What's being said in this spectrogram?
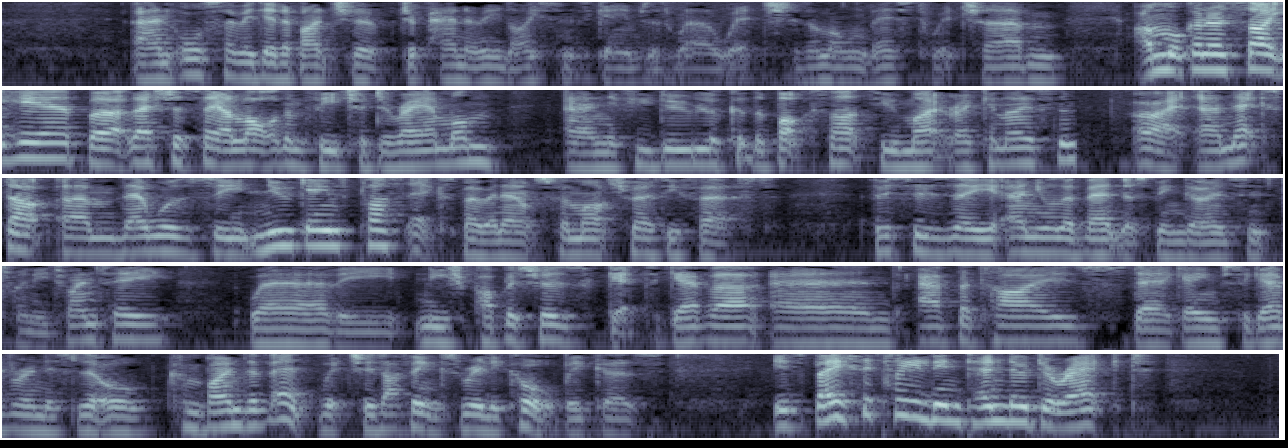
and also they did a bunch of Japan-only licensed games as well, which is a long list. Which um, I'm not going to cite here, but let's just say a lot of them feature Doraemon, and if you do look at the box arts, you might recognise them. All right, uh, next up, um, there was the New Games Plus Expo announced for March 31st. This is a annual event that's been going since 2020, where the niche publishers get together and advertise their games together in this little combined event, which is I think is really cool because it's basically Nintendo Direct,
